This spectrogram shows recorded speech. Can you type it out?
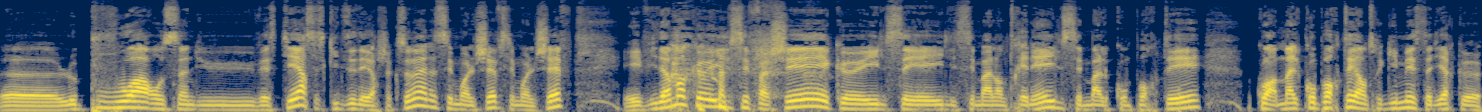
euh, le pouvoir au sein du vestiaire. C'est ce qu'il disait d'ailleurs chaque semaine. C'est moi le chef, c'est moi le chef. Et évidemment qu'il s'est fâché, qu'il s'est, mal entraîné, il s'est mal comporté. Quoi, mal comporté entre guillemets, c'est-à-dire que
